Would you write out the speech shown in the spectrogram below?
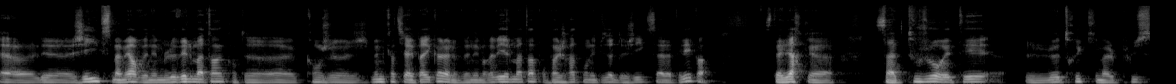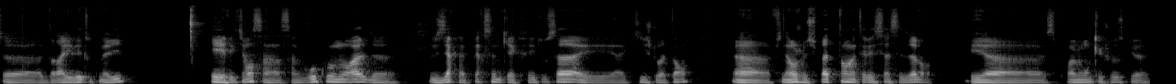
GX, ma mère venait me lever le matin quand, quand je, même quand il n'y avait pas école, elle venait me réveiller le matin pour pas que je rate mon épisode de GX à la télé. C'est-à-dire que ça a toujours été le truc qui m'a le plus drivé toute ma vie. Et effectivement, c'est un, gros coup au moral de, se dire que la personne qui a créé tout ça et à qui je dois tant, euh, finalement, je me suis pas tant intéressé à ses œuvres. Et euh, c'est probablement quelque chose que,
